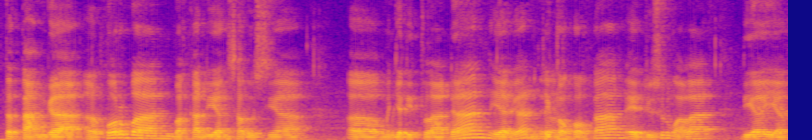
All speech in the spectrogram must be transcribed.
tetangga eh, korban, bahkan yang seharusnya eh, menjadi teladan, ya kan? Betul. Ditokohkan, eh justru malah dia yang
